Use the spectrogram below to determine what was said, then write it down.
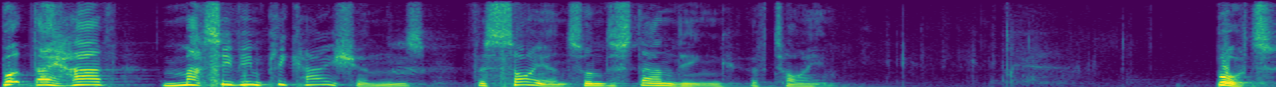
but they have massive implications for science understanding of time. But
